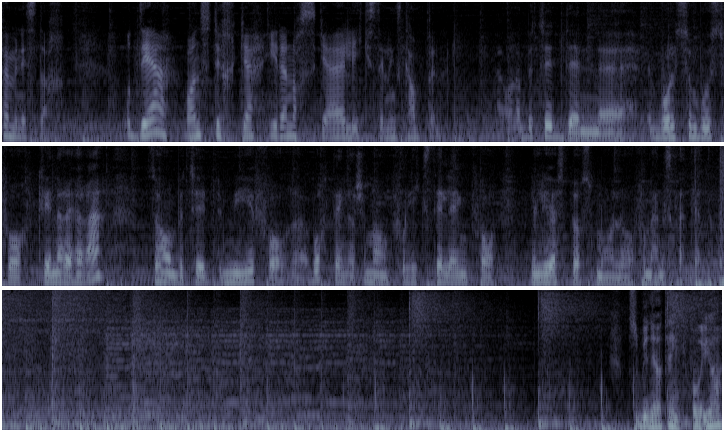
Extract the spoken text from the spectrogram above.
feminister. Og det var en styrke i den norske likestillingskampen. Hun har betydd en eh, voldsom boost for kvinner i Høyre. Så har hun betydd mye for eh, vårt engasjement for likestilling, for miljøspørsmål og for menneskerettigheter. Så begynner jeg å tenke på ja,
